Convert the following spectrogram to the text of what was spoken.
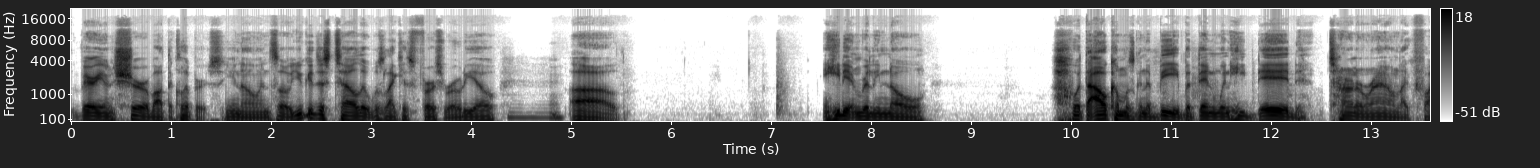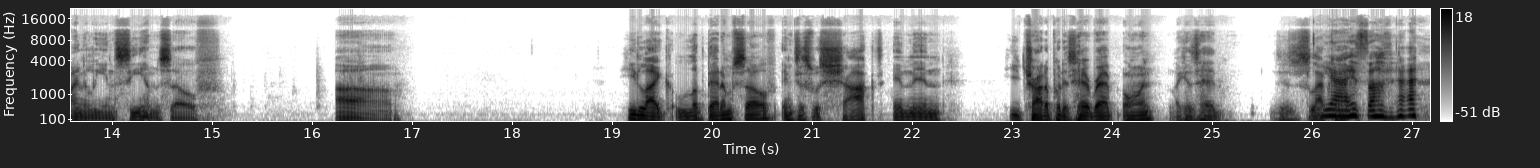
very unsure about the clippers, you know, and so you could just tell it was like his first rodeo. Mm-hmm. Uh, and he didn't really know what the outcome was going to be. But then when he did turn around, like finally, and see himself, uh, he like looked at himself and just was shocked. And then he tried to put his head wrap on, like his head just slap. Yeah, I saw that.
